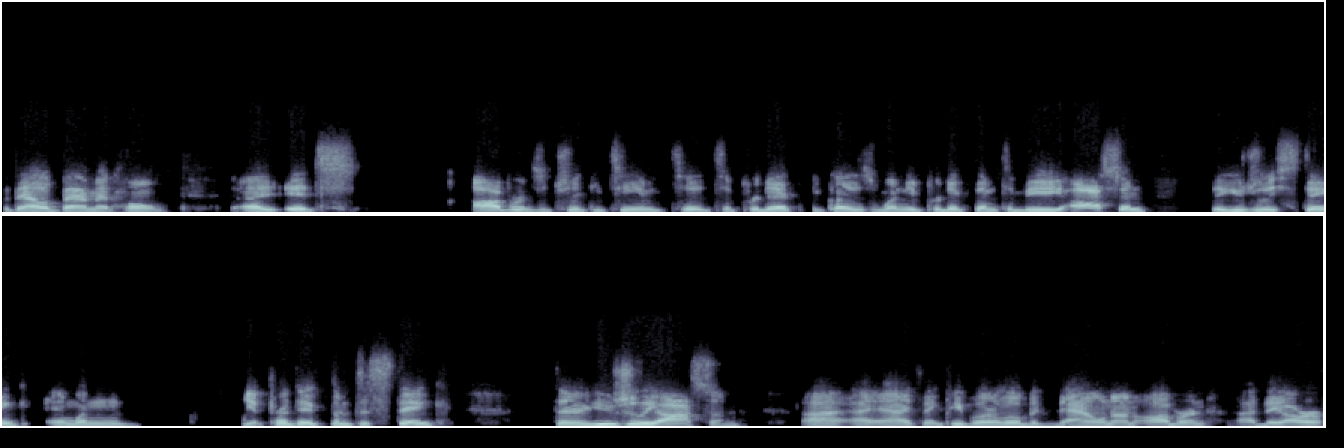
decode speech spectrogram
with Alabama at home. Uh, it's Auburn's a tricky team to to predict because when you predict them to be awesome, they usually stink, and when you predict them to stink, they're usually awesome. Uh, I, I, think people are a little bit down on Auburn. Uh, they are a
